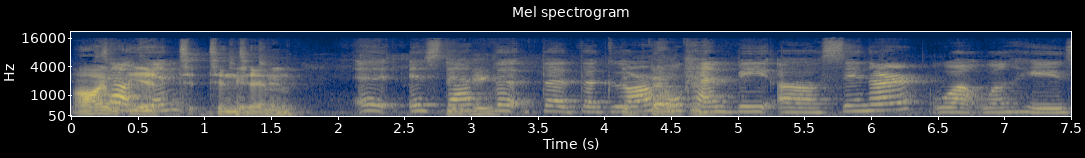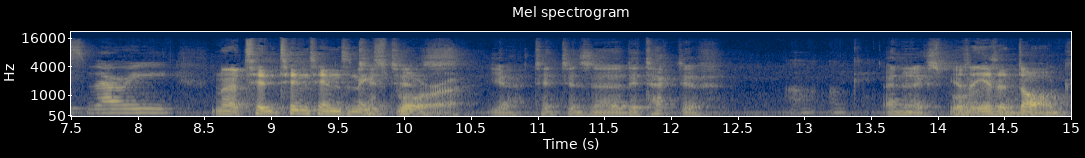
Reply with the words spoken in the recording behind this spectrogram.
oh yeah Tintin is that the the the girl who can be a sinner when when he's very no Tintin's an explorer yeah Tintin's a detective oh, and an explorer. He has a, dog.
